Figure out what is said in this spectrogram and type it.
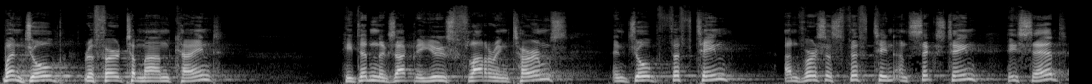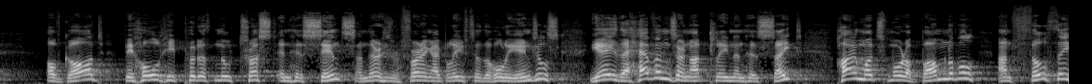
When Job referred to mankind, he didn't exactly use flattering terms. In Job 15 and verses 15 and 16, he said of God, Behold, he putteth no trust in his saints. And there he's referring, I believe, to the holy angels. Yea, the heavens are not clean in his sight. How much more abominable and filthy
